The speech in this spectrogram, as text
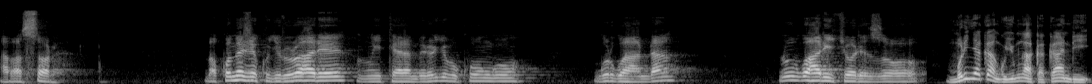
abasora. Bakomeje kugira uruhare mu iterambere ry'ubukungu bw'u rwanda nubwo hari icyorezo muri nyakanga uyu mwaka kandi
